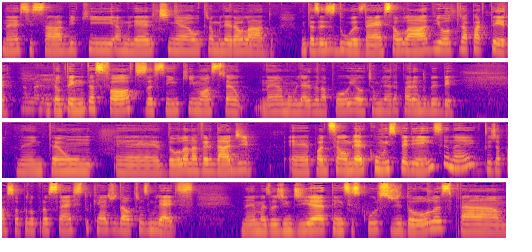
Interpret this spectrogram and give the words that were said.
né, se sabe que a mulher tinha outra mulher ao lado. Muitas vezes duas, né? Essa ao lado e outra parteira. Então tem muitas fotos assim que mostram, né, uma mulher dando apoio e a outra mulher aparando o bebê. Né? Então, é, doula na verdade é, pode ser uma mulher com experiência, né? Tu já passou pelo processo, tu quer ajudar outras mulheres, né? Mas hoje em dia tem esses cursos de doulas para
